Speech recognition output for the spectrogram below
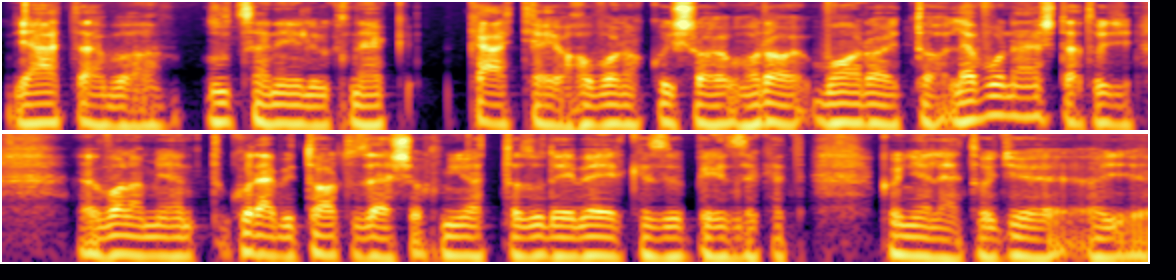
Ugye általában az utcán élőknek kártyája, ha van, akkor is van rajta levonás, tehát hogy valamilyen korábbi tartozások miatt az oda beérkező pénzeket könnyen lehet, hogy, hogy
